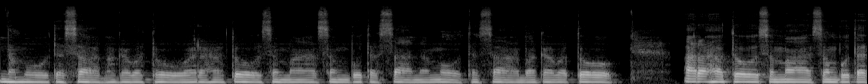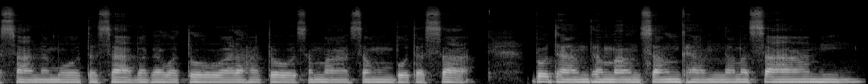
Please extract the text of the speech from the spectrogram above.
Namo tassa bhagavato arahato sama sambuddhassa. Namo tassa bhagavato arahato sama sambuddhassa. Namo tassa bhagavato arahato sama sambuddhassa. Buddham dhammam sangham namasami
